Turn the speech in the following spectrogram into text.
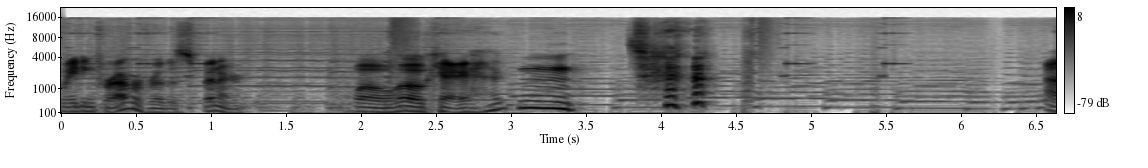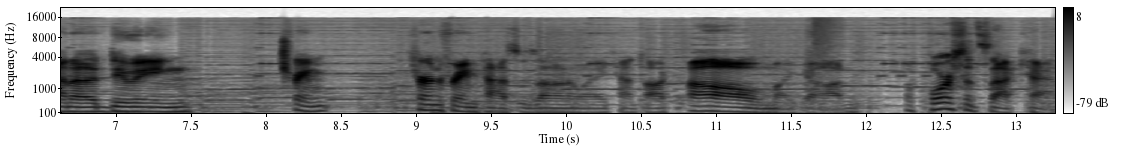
Waiting forever for the spinner. Whoa, okay. Hmm. Anna doing train, turn frame passes. I don't know why I can't talk. Oh my god. Of course it's that can.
